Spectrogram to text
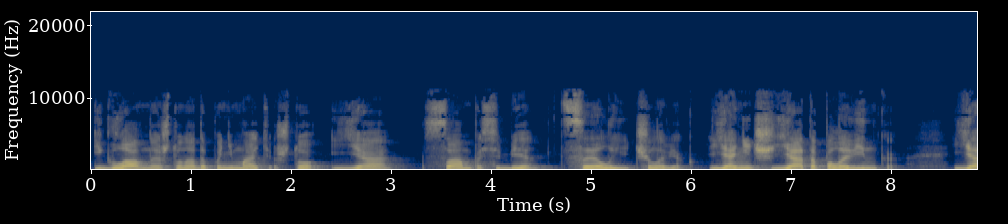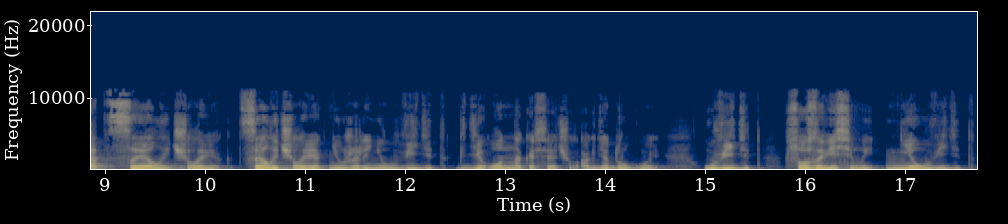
И главное, что надо понимать, что я сам по себе целый человек. Я не чья-то половинка. Я целый человек. Целый человек неужели не увидит, где он накосячил, а где другой? Увидит. Созависимый не увидит.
